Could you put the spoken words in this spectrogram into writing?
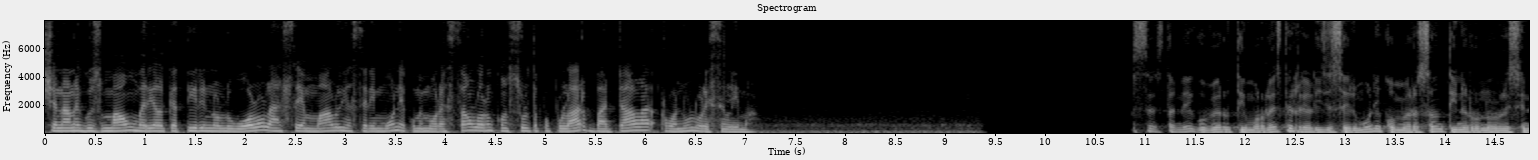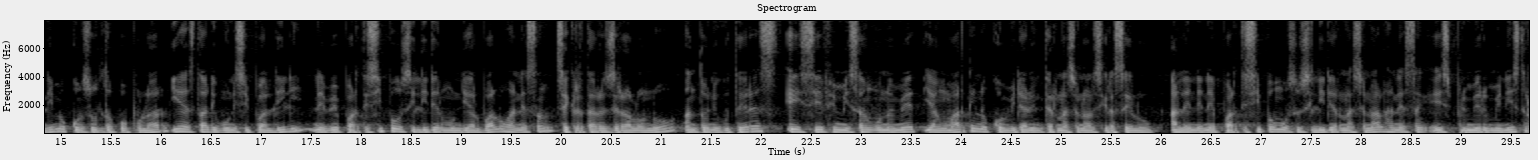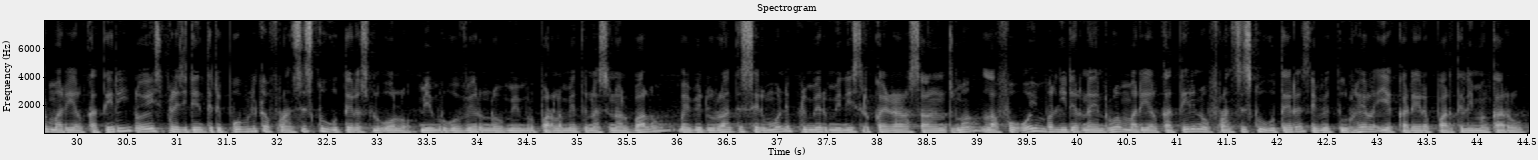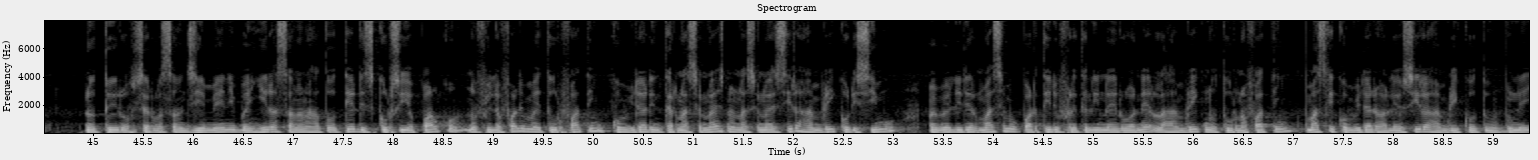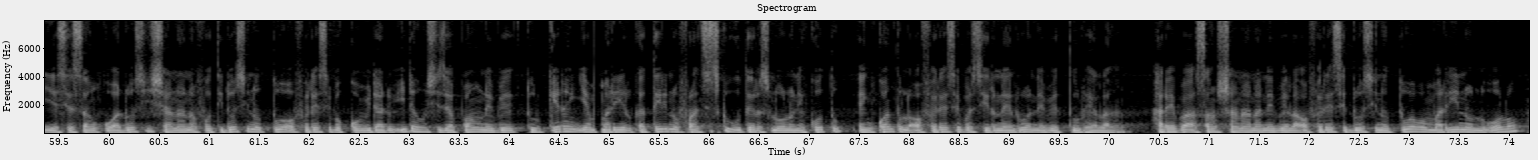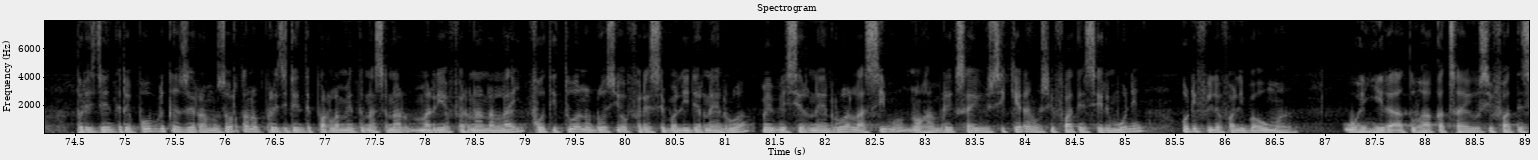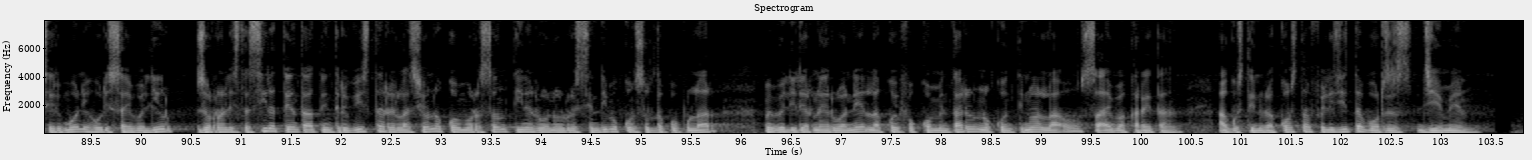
Xanana Guzmão, Mariel Catiri no Luolo, lá se malu e a cerimônia comemoração lorong consulta popular Badala Ruanulo Recém Lima. Sexta-ne, governo Timor-Leste realiza cerimônia comemoração Tina Ronoro Recendima consulta popular e a estádio municipal dele, nebe participa o líder mundial Balo Hanesan, secretário-geral ONU, Antônio Guterres, e chefe missão UNAMED, Yang Martin, no convidado internacional Siracelo. Além de ne participa o líder nacional Hanesan, ex-primeiro-ministro Maria Alcateri, o ex-presidente da República Francisco Guterres Luolo, membro governo, membro parlamento nacional Balo, mas durante a cerimônia, primeiro-ministro Kairara Salasma, lá foi o líder rua Maria Caterino Francisco Guterres nebe turhela ia cadeira parte limancaro. No tuir observação de Yemeni, Banhira Sanan Hato tia discurso ia palco, no fila fali mai tur fatin, convidado internacionais no nacionais Sira Hamri Codicimo, Mebe líder máximo partido Fretilin na Ruane la Hamrik no turna fatin, mas que convidado Haleu Sira Hamri Kotu. Nune ia sessão com a doce, Xanana Fotidosi no tua oferece bo convidado Ida Husi Japão nebe Turqueran e Mariel Caterino Francisco Guterres Lolo Kotu, enquanto la oferece bo Sira na Rua nebe Turhela. Hareba asang shanana nebela oferece doce no tua marino luolo, Presidente da República José no Presidente Parlamento Nacional Maria Fernanda Lai, fotitua no doce oferece ba líder na rua, mas besir na rua lasimo no hamrik sai husi queran husi fatin cerimônia ou de filha faliba uma. O enhira atu hakat sai husi fatin cerimônia ou de sai liur, jornalista Sira tenta atu entrevista relaciona com a comemoração tina rua no rescindimo consulta popular Mebe líder na Ruane, la coi fo comentário no continua lá o saiba careta. Agostino da Costa felicita Borges GMN.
